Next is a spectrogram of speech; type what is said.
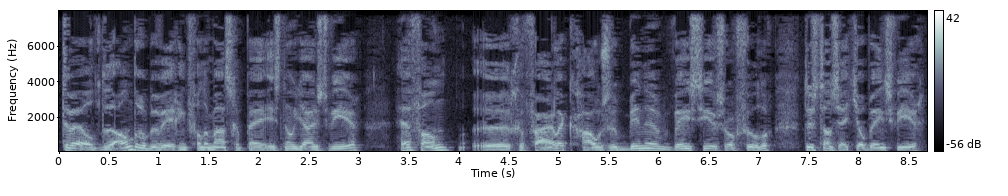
Terwijl de andere beweging van de maatschappij is nou juist weer he, van uh, gevaarlijk, hou ze binnen, wees zeer zorgvuldig. Dus dan zet je opeens weer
